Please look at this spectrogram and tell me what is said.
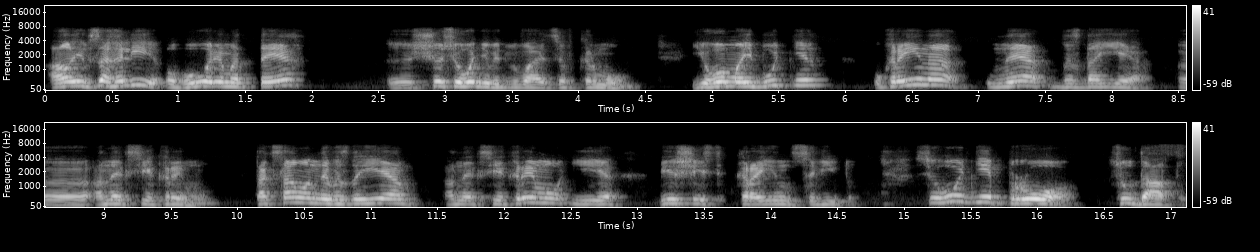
але й взагалі обговорюємо те, е, що сьогодні відбувається в Криму. Його майбутнє Україна не визнає е, анексії Криму, так само не визнає анексії Криму і більшість країн світу. Сьогодні про цю дату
